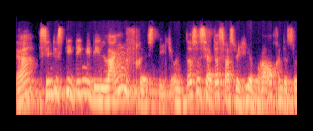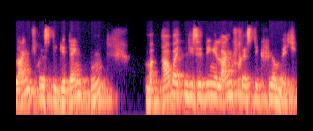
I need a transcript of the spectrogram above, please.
ja, sind es die Dinge, die langfristig, und das ist ja das, was wir hier brauchen, das langfristige Denken, arbeiten diese Dinge langfristig für mich?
